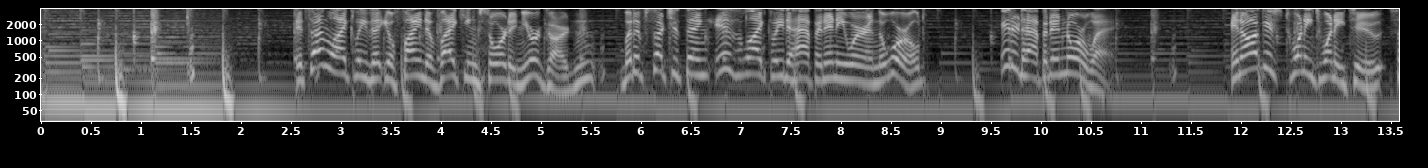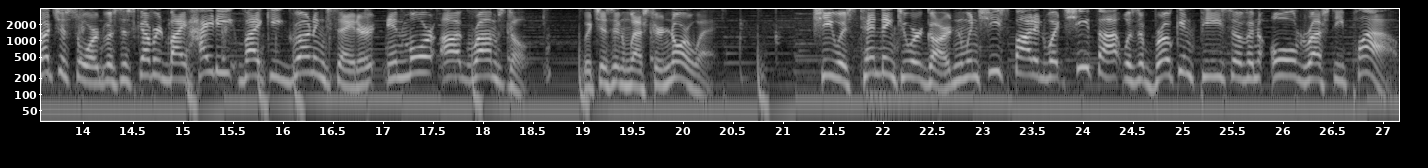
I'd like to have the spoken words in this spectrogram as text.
It's unlikely that you'll find a Viking sword in your garden, but if such a thing is likely to happen anywhere in the world, it'd happen in Norway. In August 2022, such a sword was discovered by Heidi Viki Groningsæter in Møre og Romsdal, which is in western Norway. She was tending to her garden when she spotted what she thought was a broken piece of an old rusty plow.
